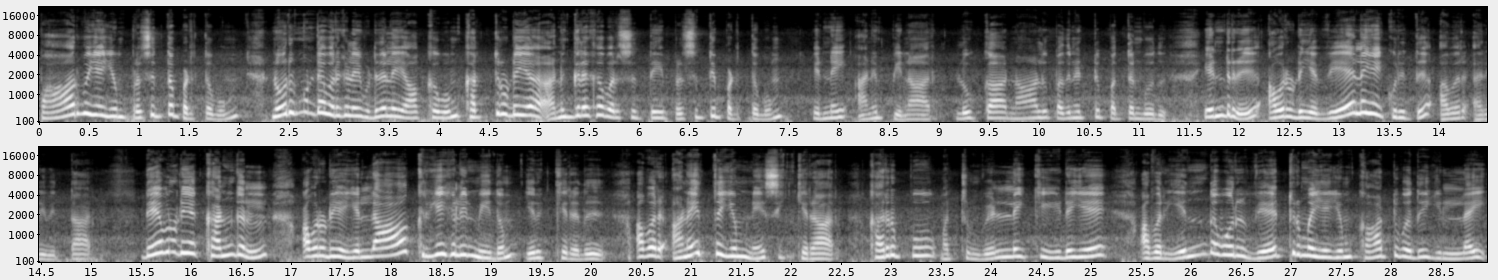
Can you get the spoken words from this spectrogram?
பார்வையையும் பிரசித்தப்படுத்தவும் நொறுங்குண்டவர்களை விடுதலையாக்கவும் கர்த்தருடைய அனுகிரக வருஷத்தை பிரசித்திப்படுத்தவும் என்னை அனுப்பினார். லூக்கா நாலு பதினெட்டு பத்தொன்பது. என்று அவருடைய வேலையை குறித்து அவர் அறிவித்தார். தேவனுடைய கண்கள் அவருடைய எல்லா கிரியைகளின் மீதும் இருக்கிறது. அவர் அனைத்தையும் நேசிக்கிறார். கருப்பு மற்றும் வெள்ளைக்கு இடையே அவர் எந்த ஒரு வேற்றுமையையும் காட்டுவது இல்லை.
